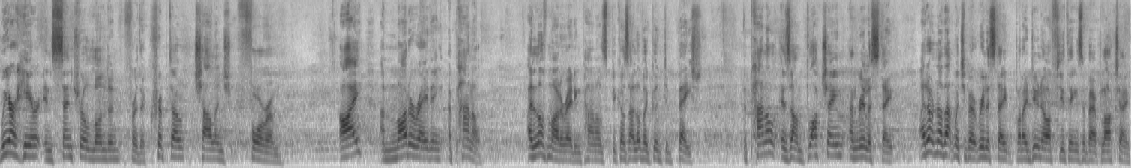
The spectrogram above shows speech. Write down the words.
We are here in central London for the Crypto Challenge Forum. I am moderating a panel. I love moderating panels because I love a good debate. The panel is on blockchain and real estate. I don't know that much about real estate, but I do know a few things about blockchain.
